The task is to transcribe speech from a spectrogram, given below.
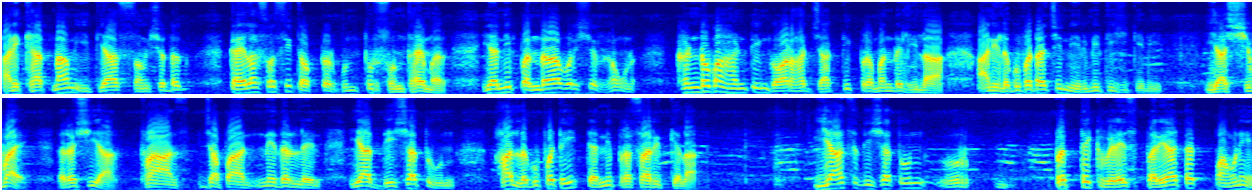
आणि ख्यातनाम इतिहास संशोधक कैलासवासी डॉक्टर गुंतूर सोनथायमर यांनी पंधरा वर्ष राहून खंडोबा हंटिंग गॉड हा जागतिक प्रबंध लिहिला आणि लघुपटाची निर्मितीही केली. याशिवाय रशिया फ्रान्स जपान नेदरलँड या देशातून हा लघुपटही त्यांनी प्रसारित केला. याच देशातून प्रत्येक वेळेस पर्यटक पाहुणे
